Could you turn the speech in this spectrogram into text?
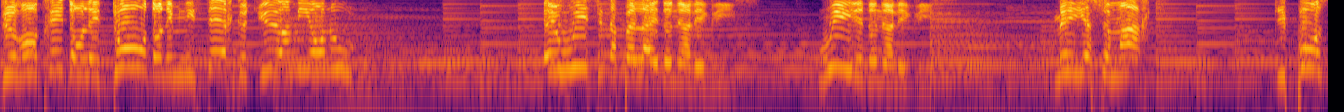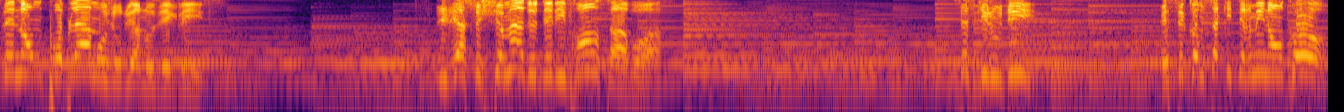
de rentrer dans les dons, dans les ministères que Dieu a mis en nous. Et oui, cet appel-là est donné à l'Église. Oui, il est donné à l'Église. Mais il y a ce Marc qui pose d'énormes problèmes aujourd'hui à nos églises. Il y a ce chemin de délivrance à avoir. C'est ce qu'il nous dit. Et c'est comme ça qu'il termine encore.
